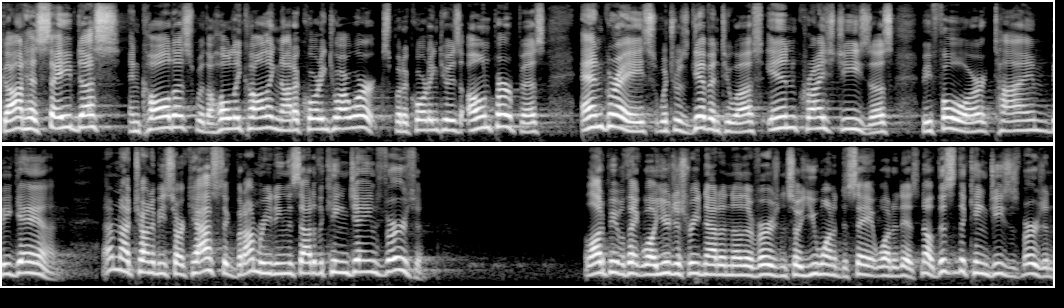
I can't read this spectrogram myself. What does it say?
God has saved us and called us with a holy calling, not according to our works, but according to his own purpose and grace, which was given to us in Christ Jesus before time began. I'm not trying to be sarcastic, but I'm reading this out of the King James Version. A lot of people think, well, you're just reading out another version, so you wanted to say it what it is. No, this is the King Jesus version.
